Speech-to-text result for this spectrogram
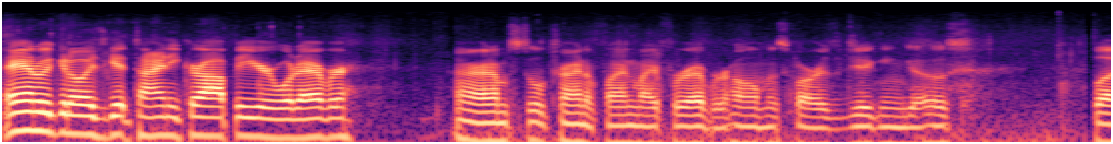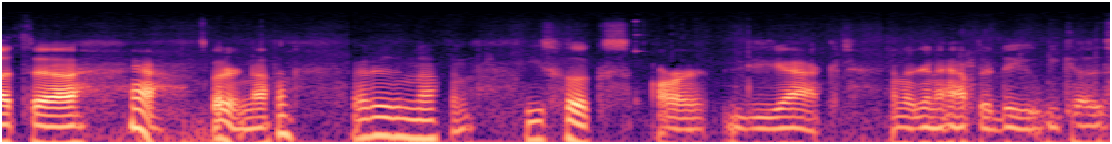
And we could always get tiny crappie or whatever. All right, I'm still trying to find my forever home as far as jigging goes. But uh, yeah, better than nothing. Better than nothing. These hooks are jacked, and they're gonna have to do because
